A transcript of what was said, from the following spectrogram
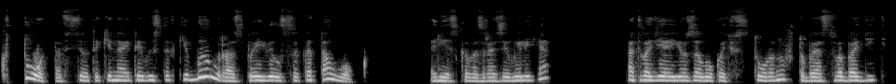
кто-то все-таки на этой выставке был, раз появился каталог, — резко возразил Илья, отводя ее за локоть в сторону, чтобы освободить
